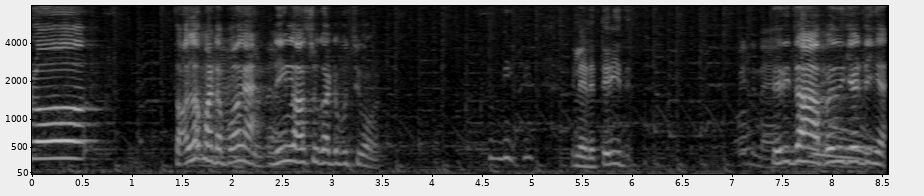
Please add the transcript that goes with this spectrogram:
ப்ரோ சொல்ல மாட்டேன் போங்க. நீங்களும் ஆசு காட்டு பிடிச்சிக்கோங்க. இல்ல எனக்கு தெரியுது. தெரியுதா? அப்ப எது கேட்டீங்க?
